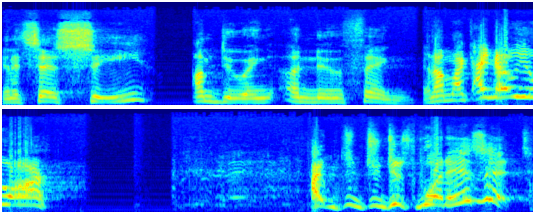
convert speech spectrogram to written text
and it says, See, I'm doing a new thing. And I'm like, I know you are. I, just what is it?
